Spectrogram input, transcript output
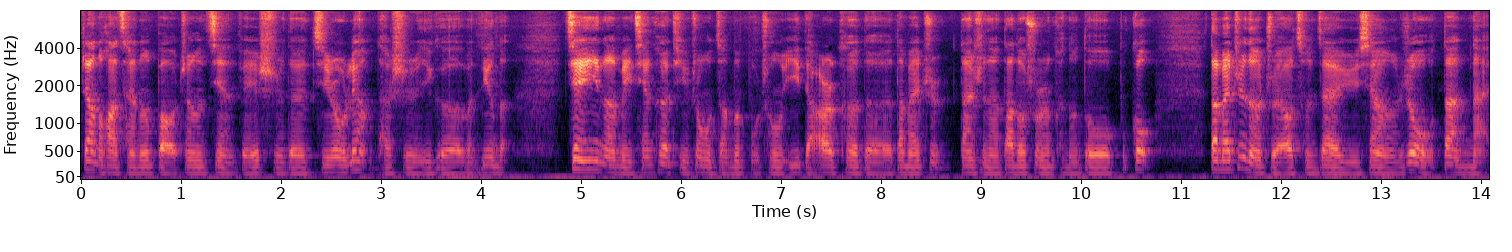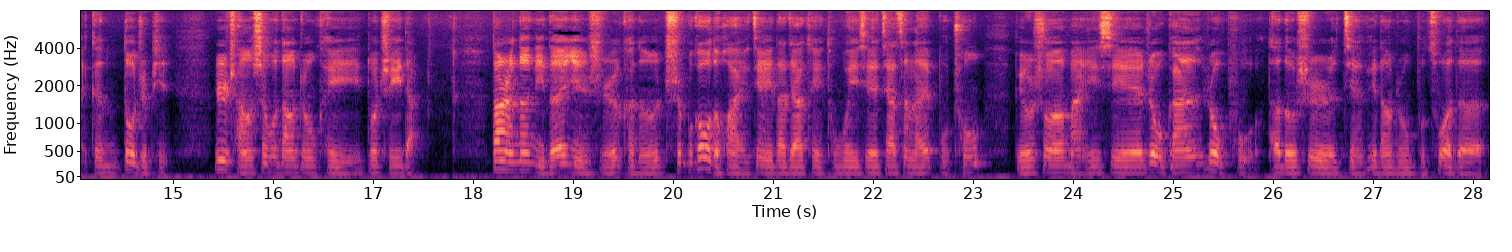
这样的话才能保证减肥时的肌肉量它是一个稳定的。建议呢，每千克体重咱们补充一点二克的蛋白质，但是呢，大多数人可能都不够。蛋白质呢，主要存在于像肉、蛋、奶跟豆制品，日常生活当中可以多吃一点。当然呢，你的饮食可能吃不够的话，也建议大家可以通过一些加餐来补充，比如说买一些肉干、肉脯，它都是减肥当中不错的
